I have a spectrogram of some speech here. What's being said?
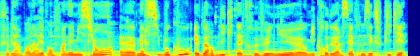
Très bien, bon, on arrive en fin d'émission. Euh, merci beaucoup, Edouard Blick, d'être venu euh, au micro de RCF nous expliquer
